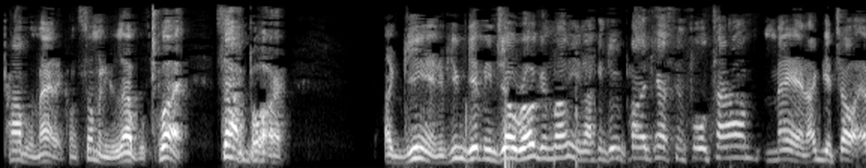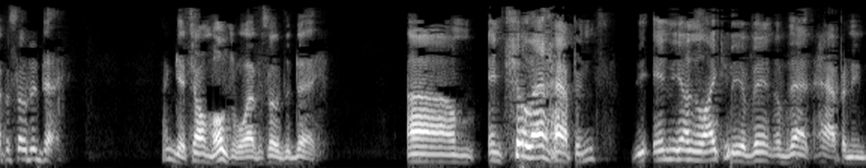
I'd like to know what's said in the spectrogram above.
problematic on so many levels. But sidebar, again, if you can get me Joe Rogan money and I can do podcasting full time, man, I get y'all episode a day. I can get y'all multiple episodes a day. Um, until that happens, the, in the unlikely event of that happening,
